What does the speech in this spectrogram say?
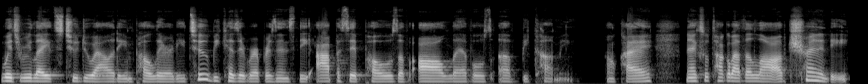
Which which relates to duality and polarity too, because it represents the opposite poles of all levels of becoming. Okay. Next, we'll talk about the law of Trinity.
